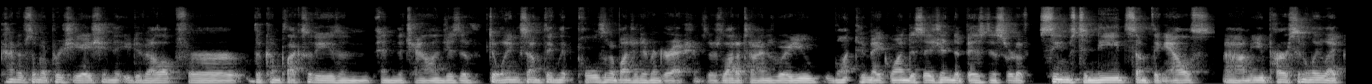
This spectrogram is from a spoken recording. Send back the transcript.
kind of some appreciation that you develop for the complexities and, and the challenges of doing something that pulls in a bunch of different directions. There's a lot of times where you want to make one decision, the business sort of seems to need something else. Um, you personally like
